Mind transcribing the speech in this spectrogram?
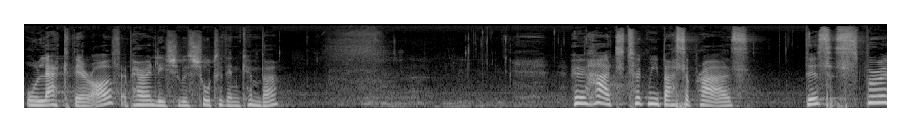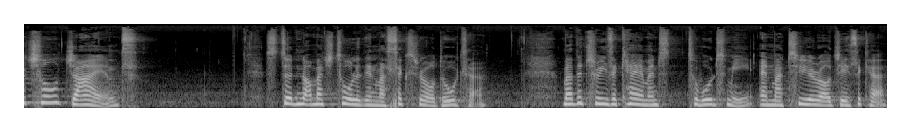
or lack thereof, apparently she was shorter than Kimber, her height took me by surprise. This spiritual giant stood not much taller than my six year old daughter. Mother Teresa came and towards me and my two year old Jessica,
